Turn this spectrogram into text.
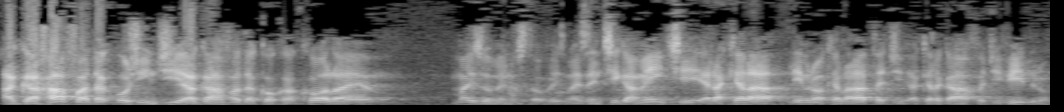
a garrafa, da, hoje em dia, a garrafa da Coca-Cola é mais ou menos, talvez. Mas antigamente era aquela, lembram aquela lata de, aquela garrafa de vidro?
